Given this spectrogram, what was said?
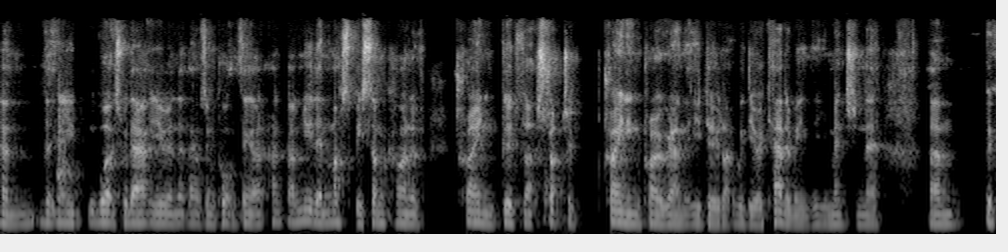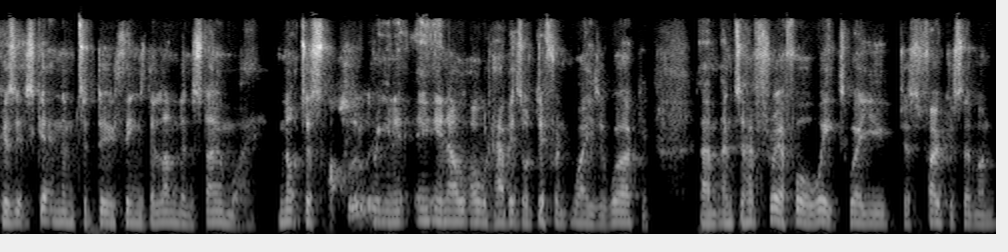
um, that you works without you and that that was an important thing, I, I, knew there must be some kind of training, good like structured training program that you do, like with your academy that you mentioned there, um, because it's getting them to do things the London Stone way, not just Absolutely. bringing it in old, old habits or different ways of working. Um, and to have three or four weeks where you just focus them on,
